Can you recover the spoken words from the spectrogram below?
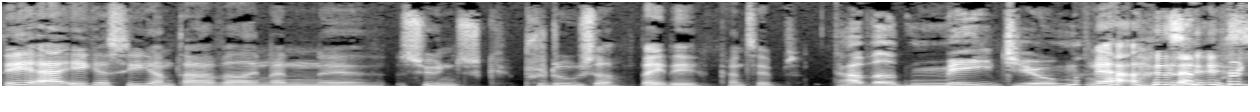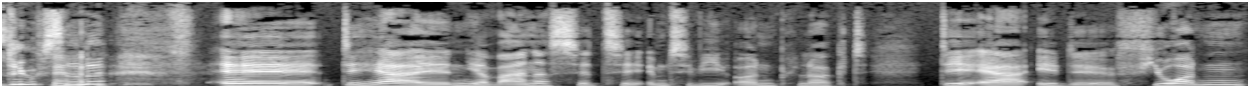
Det er ikke at sige, om der har været en eller anden øh, synsk producer bag det koncept. Der har været et medium ja, blandt producerne. øh, det her øh, Nirvana-sæt til MTV Unplugged, det er et øh, 14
